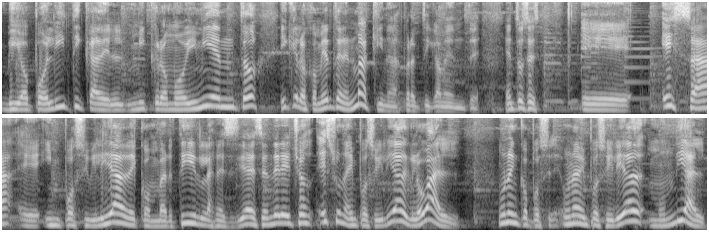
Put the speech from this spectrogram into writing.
biopolítica del micromovimiento y que los convierten en máquinas prácticamente. Entonces, esa imposibilidad de convertir las necesidades en derechos es una imposibilidad global, una, una, imposibilidad mundial.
